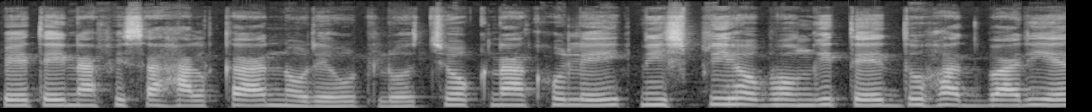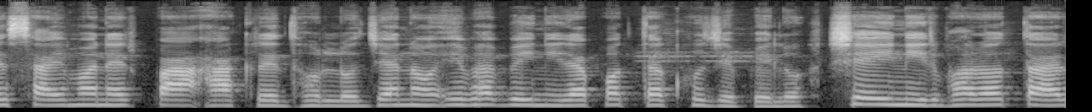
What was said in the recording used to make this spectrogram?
পেতেই নাফিসা হালকা নড়ে উঠল। চোখ না খুলেই নিষ্প্রিয় ভঙ্গিতে দুহাত বাড়িয়ে সাইমনের পা আঁকড়ে ধরলো, যেন এভাবেই নিরাপত্তা খুঁজে পেল। সেই নির্ভরতার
